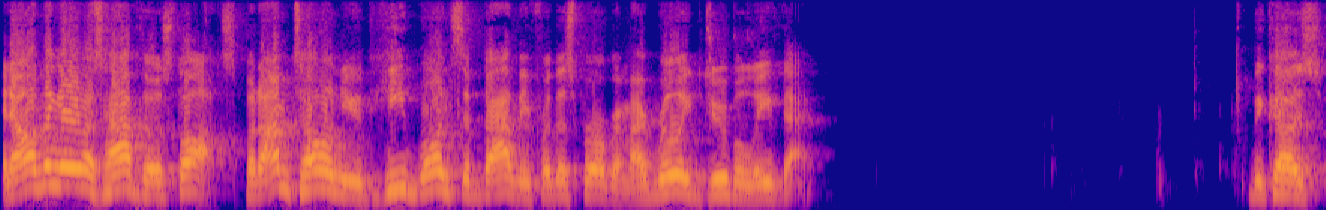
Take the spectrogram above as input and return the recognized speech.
And I don't think any of us have those thoughts, but I'm telling you, he wants it badly for this program. I really do believe that. Because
